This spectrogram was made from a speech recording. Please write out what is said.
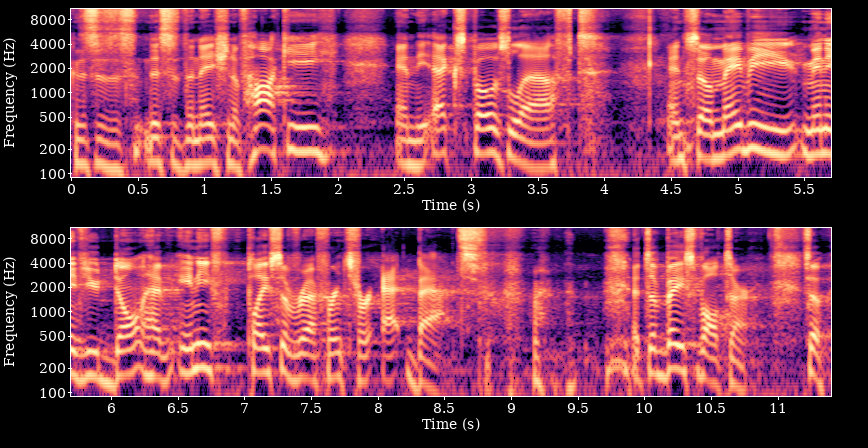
This is, this is the nation of hockey, and the Expos left and so maybe many of you don't have any place of reference for at bats. it's a baseball term. So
